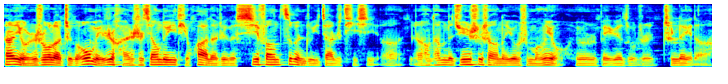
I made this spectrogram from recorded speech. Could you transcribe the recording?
当然，有人说了，这个欧美日韩是相对一体化的这个西方资本主义价值体系啊，然后他们的军事上呢又是盟友，又是北约组织之类的啊，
